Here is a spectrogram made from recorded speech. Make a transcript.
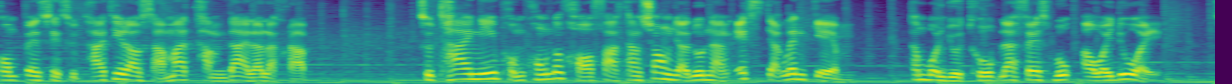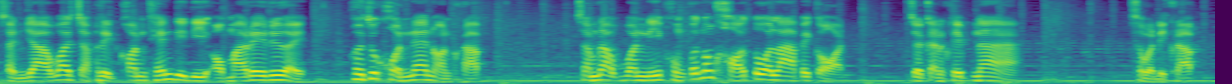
คงเป็นสิ่งสุดท้ายที่เราสามารถทำได้แล้วล่ะครับ สุดท้ายนี้ผมคงต้องขอฝากทางช่องอยากดูหนัง X อยากเล่นเกม ทั้งบน YouTube และ Facebook เอาไว้ด้วย สัญญาว่าจะผลิตคอนเทนต์ดีๆ ออกมาเรื่อยๆ เพื่อทุกคนแน่นอนครับสำหรับวันนี้ผมก็ต้องขอตัวลาไปก่อน เจอกันคลิปหน้า สวัสดีครับ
